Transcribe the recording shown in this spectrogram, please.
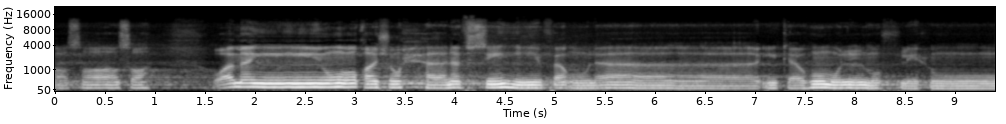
خصاصة ومن يوق شح نفسه فأولئك هم المفلحون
